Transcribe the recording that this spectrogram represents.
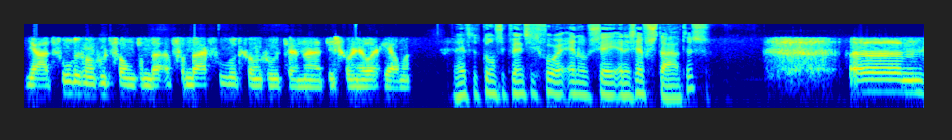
ja, het voelde gewoon goed. Van, vanda vandaag voelde het gewoon goed en het is gewoon heel erg jammer. heeft het consequenties voor NOC-NSF-status? Um,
